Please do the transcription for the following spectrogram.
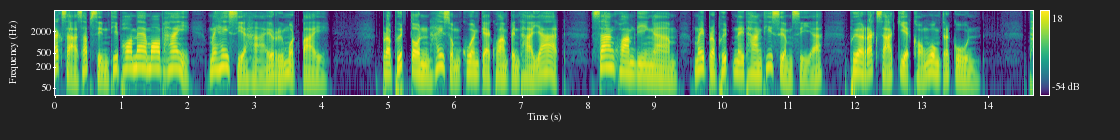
รักษาทรัพย์สินที่พ่อแม่มอบให้ ไม่ให้เสียหายหรือหมดไป ประพฤติตนให้สมควรแก่ความเป็นทายาทสร้างความดีงามไม่ประพฤติในทางที่เสื่อมเสีย เพื่อรักษาเกียรติของวงตระกูลท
